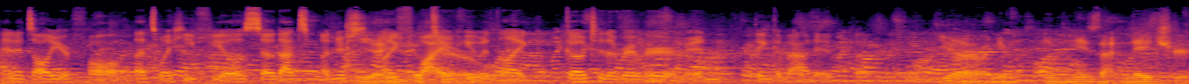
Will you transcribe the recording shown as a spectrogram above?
and it's all your fault. That's what he feels. So that's under- Yeah, like why he would like go to the river and think about it. But Yeah, and he, he needs that nature.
